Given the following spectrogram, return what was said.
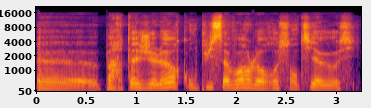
partagez-leur qu'on puisse avoir leur ressenti à eux aussi.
